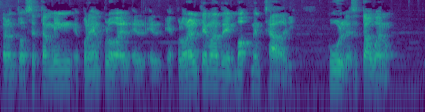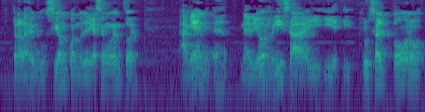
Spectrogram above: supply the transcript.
pero entonces también, por ejemplo, el, el, explora el tema de mob mentality. Cool, eso está bueno. Pero la ejecución, cuando llega ese momento, es, again, me dio risa y, cruza el tono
